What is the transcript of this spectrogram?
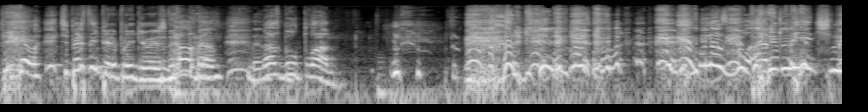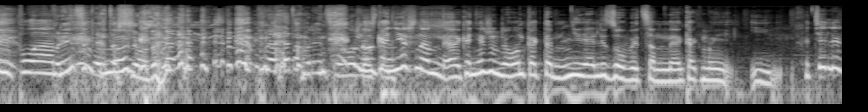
Ты- Теперь ты перепрыгиваешь, да? У нас, да. у нас был план. У нас был отличный план. В принципе, это Но- все, да? На этом, в принципе, можно Ну, конечно, э, конечно же, он как-то не реализовывается, э, как мы и хотели.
